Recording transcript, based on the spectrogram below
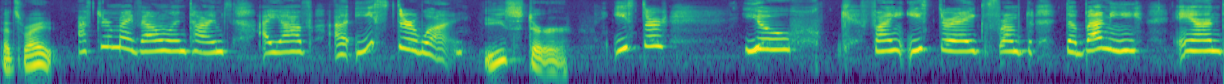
That's right. After my Valentine's, I have a Easter one. Easter. Easter, you find Easter eggs from the bunny, and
